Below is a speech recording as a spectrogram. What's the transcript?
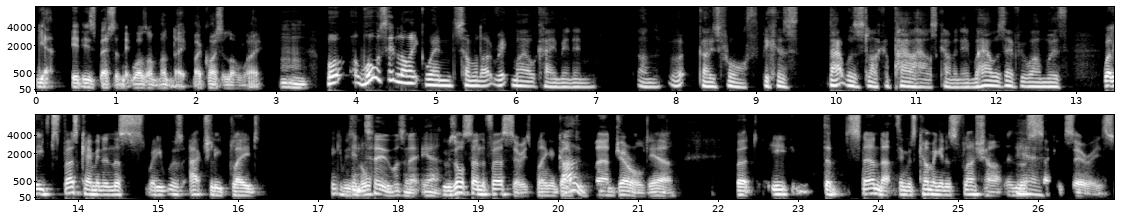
yeah, it is better than it was on Monday by quite a long way. Mm-hmm. What What was it like when someone like Rik Mayall came in and um, goes forth? Because that was like a powerhouse coming in. How was everyone with? Well, he first came in in this when he was actually played. I think he was In all- two, wasn't it? Yeah. He was also in the first series playing a guy Oh. called Mad Gerald, yeah. But he, the stand-up thing was coming in as Flashheart in the Yeah. second series,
